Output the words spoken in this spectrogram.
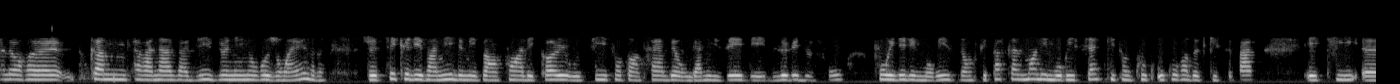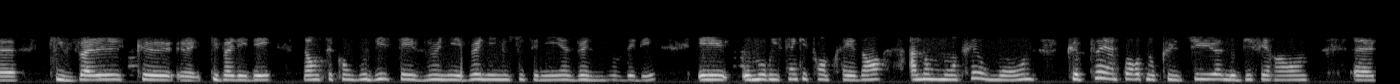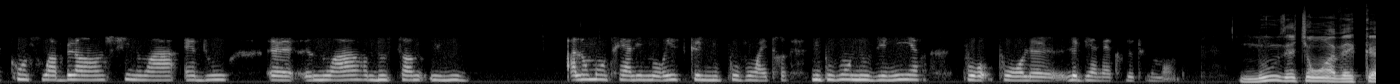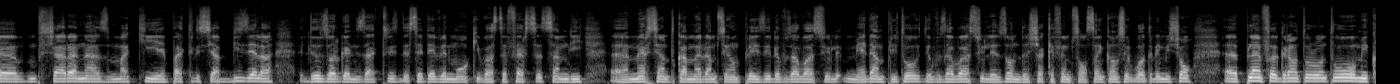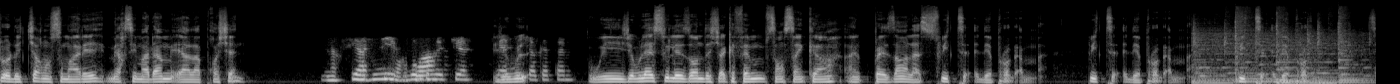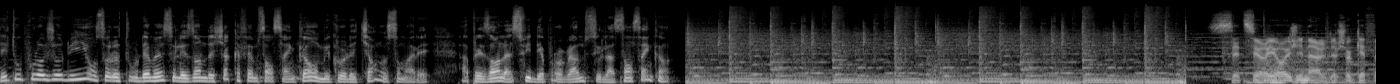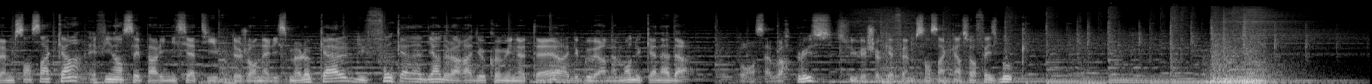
Alors, euh, comme Saranaz a dit, venez nous rejoindre. Je sais que les amis de mes enfants à l'école aussi sont en train d'organiser des levées de fonds pour aider les Maurices. Donc, c'est pas seulement les Mauriciens qui sont au courant de ce qui se passe et qui euh, qui veulent que euh, qui veulent aider. Donc, ce qu'on vous dit, c'est venez, venez nous soutenir, venez nous aider. Et aux Mauriciens qui seront présents, allons montrer au monde que peu importe nos cultures, nos différences, euh, qu'on soit blanc, chinois, hindou, euh, noir, nous sommes unis. Allons montrer à l'île Maurice que nous pouvons être, nous pouvons nous unir pour, pour le, le bien-être de tout le monde. Nous étions avec euh, Sharanaz Maki et Patricia Bizela, deux organisatrices de cet événement qui va se faire ce samedi. Euh, merci en tout cas, madame. C'est un plaisir de vous avoir sur, mesdames plutôt, de vous avoir sur les ondes de chaque FM 150 sur votre émission euh, Plein Feu Grand Toronto au micro de Tcherno Soumaré. Merci, madame, et à la prochaine. Merci à vous. beaucoup, monsieur. Merci, vous... Oui, je vous laisse sur les ondes de chaque FM 150 à présent la suite des programmes. Suite des programmes. Suite des programmes. C'est tout pour aujourd'hui. On se retrouve demain sur les ondes de chaque FM 105 ans au micro de Tcherno Soumaré. À présent, la suite des programmes sur la 105 ans. Cette série originale de Choc FM 105.1 est financée par l'initiative de journalisme local du Fonds canadien de la radio communautaire et du gouvernement du Canada. Pour en savoir plus, suivez Choc FM 105.1 sur Facebook.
